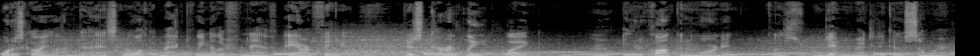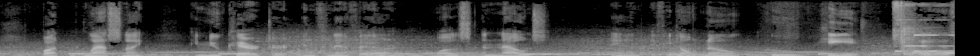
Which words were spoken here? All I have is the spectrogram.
What is going on, guys, and welcome back to another FNAF AR video. It is currently like mm, 8 o'clock in the morning because I'm getting ready to go somewhere. But last night, a new character in FNAF AR was announced, and if you don't know who he is,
